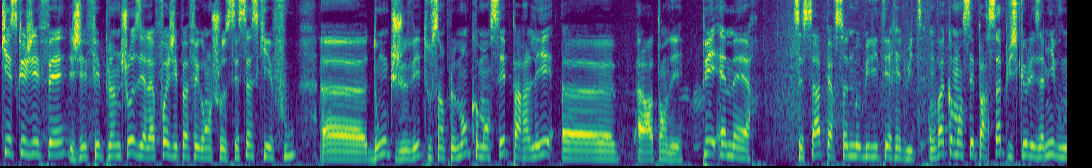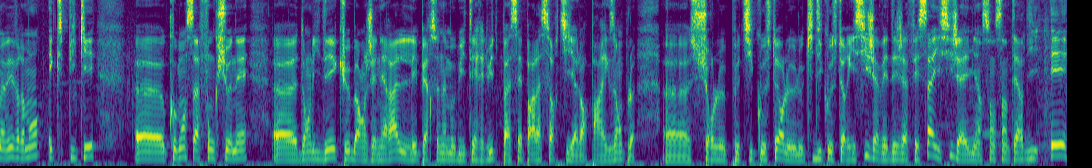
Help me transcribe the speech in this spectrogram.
qu'est-ce que j'ai fait? J'ai fait plein de choses et à la fois j'ai pas fait grand chose. C'est ça ce qui est fou. Euh, donc je vais tout simplement commencer par les... Euh, alors attendez, PMR. C'est ça, personne mobilité réduite. On va commencer par ça puisque les amis vous m'avez vraiment expliqué euh, comment ça fonctionnait euh, dans l'idée que bah, en général les personnes à mobilité réduite passaient par la sortie. Alors par exemple euh, sur le petit coaster, le, le kiddie coaster ici, j'avais déjà fait ça. Ici j'avais mis un sens interdit et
